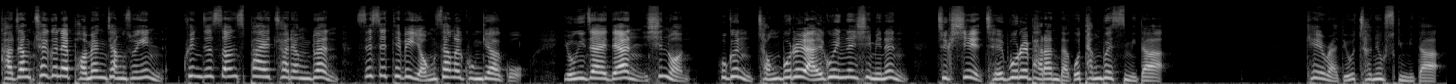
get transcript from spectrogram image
가장 최근의 범행 장소인 퀸즈 선스파에 촬영된 CCTV 영상을 공개하고 용의자에 대한 신원 혹은 정보를 알고 있는 시민은 즉시 제보를 바란다고 당부했습니다. K라디오 전영숙입니다.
